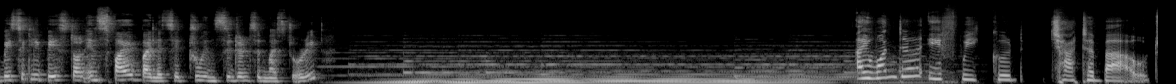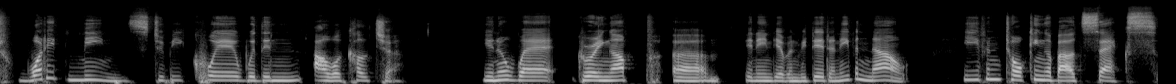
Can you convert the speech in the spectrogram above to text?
basically based on, inspired by, let's say, true incidents in my story. I wonder if we could chat about what it means to be queer within our culture. You know, where growing up, um, in India when we did, and even now, even talking about sex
